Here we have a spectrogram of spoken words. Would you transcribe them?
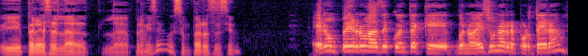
Y, pero esa es la, la premisa, ¿o es un perro asesino? Era un perro, haz de cuenta que, bueno, es una reportera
